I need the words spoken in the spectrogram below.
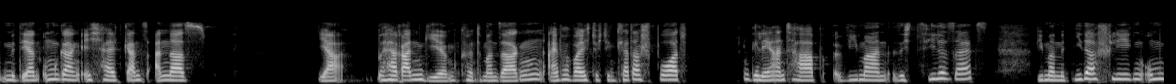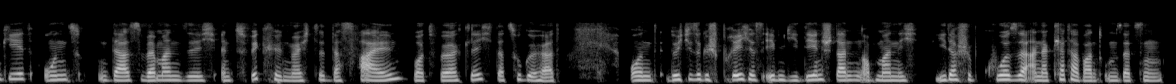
mit deren Umgang ich halt ganz anders ja, herangehe, könnte man sagen. Einfach weil ich durch den Klettersport gelernt habe, wie man sich Ziele setzt, wie man mit Niederschlägen umgeht und dass, wenn man sich entwickeln möchte, das Fallen wortwörtlich dazugehört. Und durch diese Gespräche ist eben die Idee entstanden, ob man nicht Leadership-Kurse an der Kletterwand umsetzen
